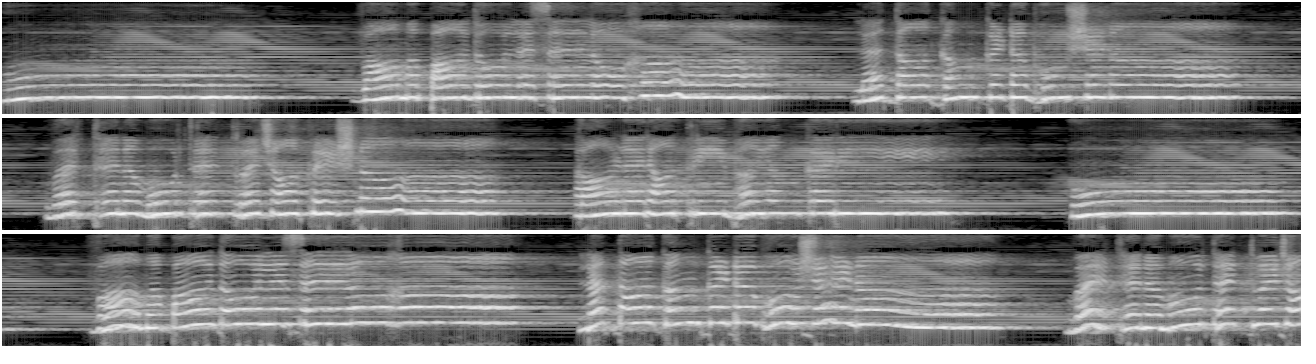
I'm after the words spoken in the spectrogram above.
वामपादोलसल्लोहा Lata कङ्कटभूषणा वर्धनमूर्धत्वचा Krishna Kalratri वर्धनमूर्धत्वजा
